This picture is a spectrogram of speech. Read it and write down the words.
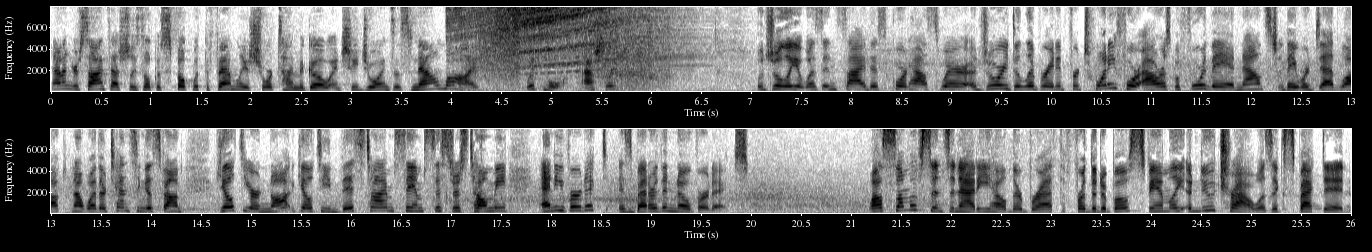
Now on your sides, Ashley Zilka spoke with the family a short time ago, and she joins us now live with more. Ashley? Well, Julie, it was inside this courthouse where a jury deliberated for 24 hours before they announced they were deadlocked. Now, whether Tensing is found guilty or not guilty this time, Sam's sisters tell me any verdict is better than no verdict. While some of Cincinnati held their breath, for the DuBose family, a new trial was expected.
